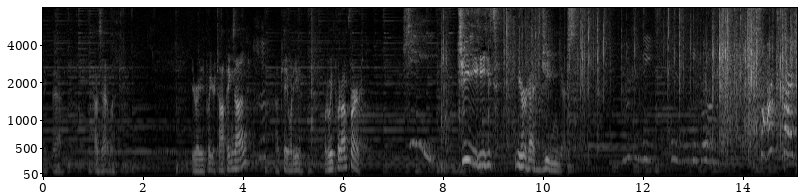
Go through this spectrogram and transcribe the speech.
Like that. How's that look? You ready to put your toppings on? Uh-huh. Okay, what do you what do we put on first? Cheese. Cheese! You're a genius. We, we, we put on sauce first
